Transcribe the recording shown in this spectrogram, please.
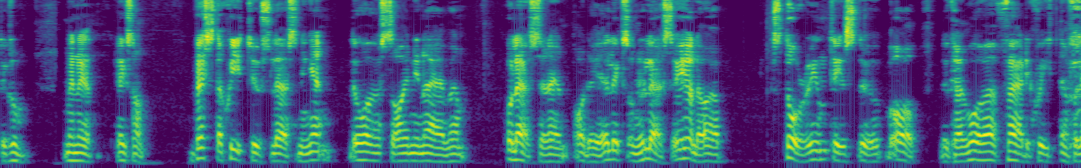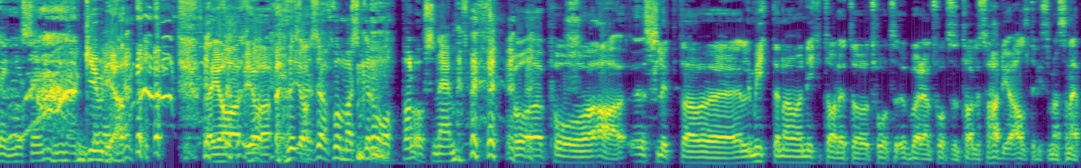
Liksom, men eh, liksom, bästa skithusläsningen. Det var jag sign i näven. Och läser den. Och det är liksom, nu läser jag hela storyn tills du, ja, du kan vara färdigskiten för länge sedan. men- Gud ja! ja jag, jag, Så, får man skrapa då. Så nej, på, på ja, slutet av, eller mitten av 90-talet och början av 2000-talet så hade jag alltid liksom en sån här,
